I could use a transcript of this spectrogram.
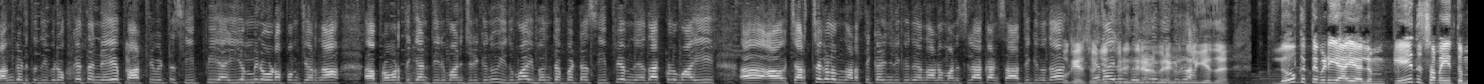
പങ്കെടുത്തത്. ഇവരൊക്കെ തന്നെ പാർട്ടി വിട്ട് സി പി ഐ എമ്മിനോടൊപ്പം ചേർന്ന് പ്രവർത്തിക്കാൻ തീരുമാനിച്ചിരിക്കുന്നു. ഇതുമായി ബന്ധപ്പെട്ട് സി പി എം നേതാക്കളുമായി ചർച്ചകളും നടത്തി കഴിഞ്ഞിരിക്കുന്നു നടത്തിക്കഴിഞ്ഞിരിക്കുന്നു എന്നാണ് മനസ്സിലാക്കാൻ സാധിക്കുന്നത്. ലോകത്തെവിടെയായാലും ഏത് സമയത്തും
